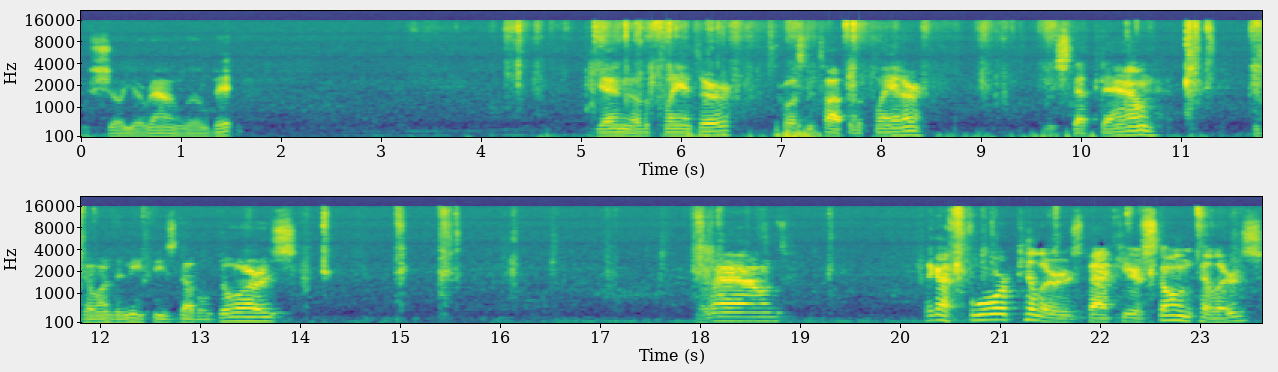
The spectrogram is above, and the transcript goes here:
I'll show you around a little bit. Again, another planter across the top of the planter. You step down to go underneath these double doors. Around. They got four pillars back here, stone pillars.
